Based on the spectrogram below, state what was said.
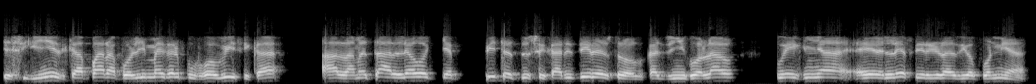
Και συγκινήθηκα πάρα πολύ μέχρι που φοβήθηκα αλλά μετά λέω και πείτε τους συγχαρητήρια στο Κατζηνικολάου που έχει μια ελεύθερη ραδιοφωνία.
